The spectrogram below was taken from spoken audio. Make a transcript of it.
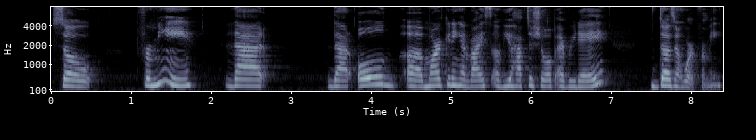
So for me, that that old uh, marketing advice of you have to show up every day doesn't work for me.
